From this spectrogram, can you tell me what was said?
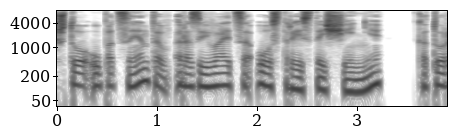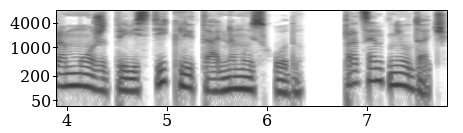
что у пациентов развивается острое истощение, которое может привести к летальному исходу. Процент неудач.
